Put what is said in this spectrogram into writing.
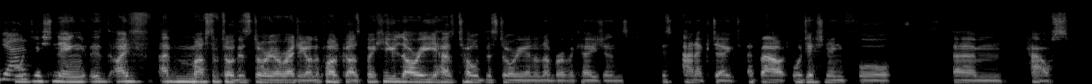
yeah. auditioning I've I must have told this story already on the podcast, but Hugh Laurie has told the story on a number of occasions, this anecdote about auditioning for um House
